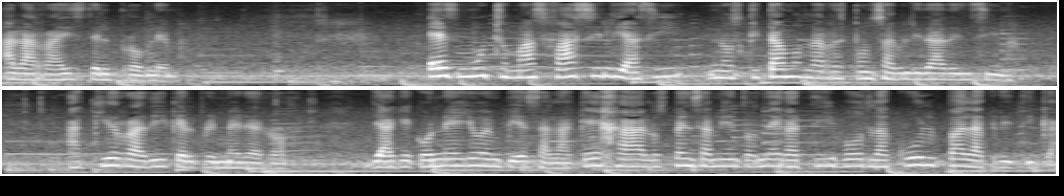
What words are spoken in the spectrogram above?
a la raíz del problema. Es mucho más fácil y así nos quitamos la responsabilidad de encima. Aquí radica el primer error ya que con ello empieza la queja, los pensamientos negativos, la culpa, la crítica.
